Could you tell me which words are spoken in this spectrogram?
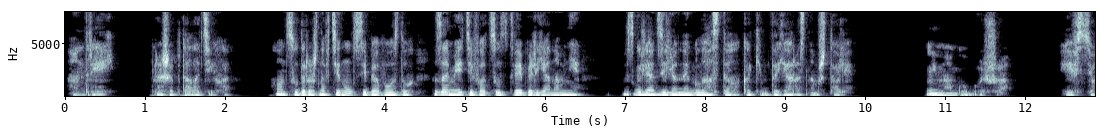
«Андрей?» – прошептала тихо. Он судорожно втянул в себя воздух, заметив отсутствие белья на мне. Взгляд зеленых глаз стал каким-то яростным, что ли. «Не могу больше». И все.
